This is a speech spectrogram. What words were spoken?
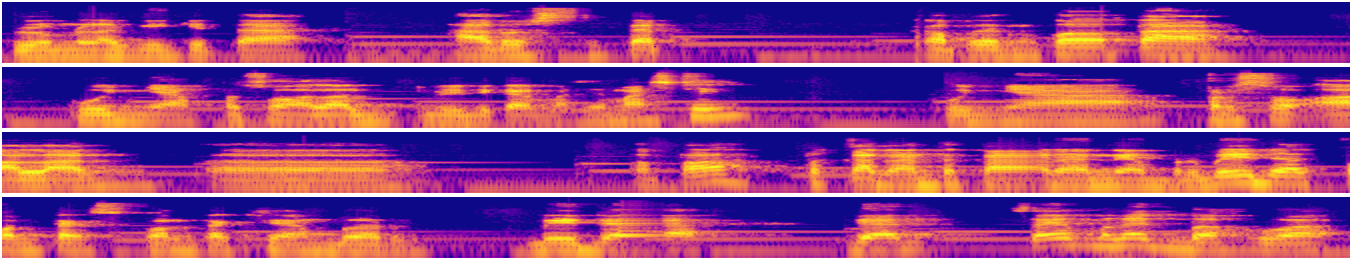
belum lagi kita harus setiap kabupaten kota punya persoalan pendidikan masing-masing, punya persoalan uh, apa tekanan-tekanan yang berbeda, konteks-konteks yang berbeda, dan saya melihat bahwa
